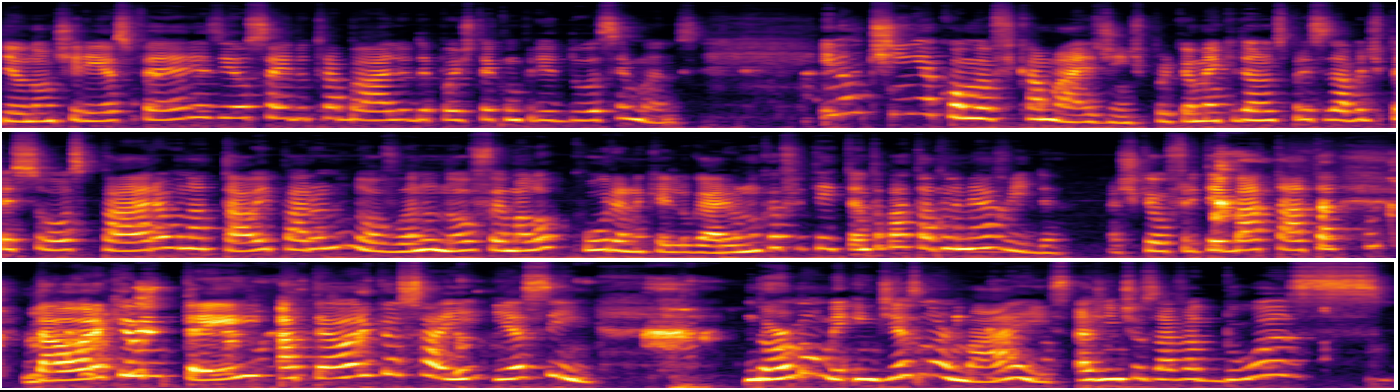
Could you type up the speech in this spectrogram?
eu não tirei as férias e eu saí do trabalho depois de ter cumprido duas semanas. E não tinha como eu ficar mais, gente, porque o McDonald's precisava de pessoas para o Natal e para o Ano Novo. O Ano Novo foi uma loucura naquele lugar. Eu nunca fritei tanta batata na minha vida. Acho que eu fritei batata da hora que eu entrei até a hora que eu saí. E assim, normalmente, em dias normais, a gente usava duas,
